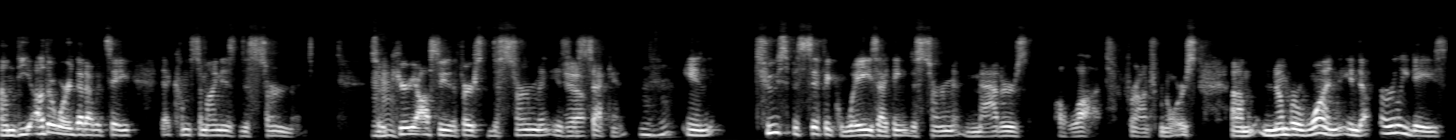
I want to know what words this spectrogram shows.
Um, the other word that I would say that comes to mind is discernment. So mm-hmm. curiosity the first, discernment is yeah. the 2nd mm-hmm. In two specific ways, I think discernment matters a lot for entrepreneurs. Um, number one, in the early days,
